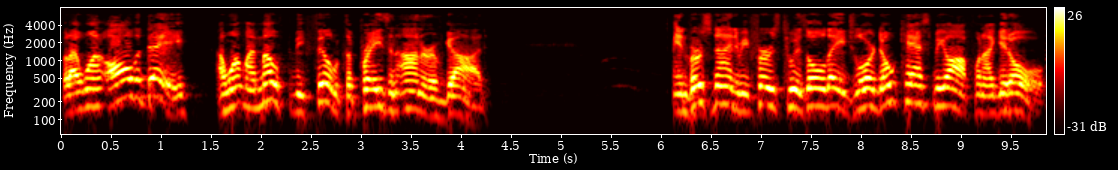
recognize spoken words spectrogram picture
But I want all the day, I want my mouth to be filled with the praise and honor of God. In verse 9, he refers to his old age. Lord, don't cast me off when I get old.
